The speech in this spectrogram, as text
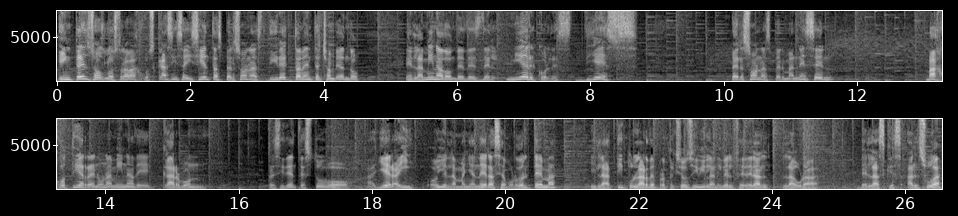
Intensos los trabajos, casi 600 personas directamente chambeando en la mina donde desde el miércoles 10 personas permanecen bajo tierra en una mina de carbón. El presidente estuvo ayer ahí, hoy en la mañanera se abordó el tema y la titular de Protección Civil a nivel federal, Laura Velázquez Alzúa,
